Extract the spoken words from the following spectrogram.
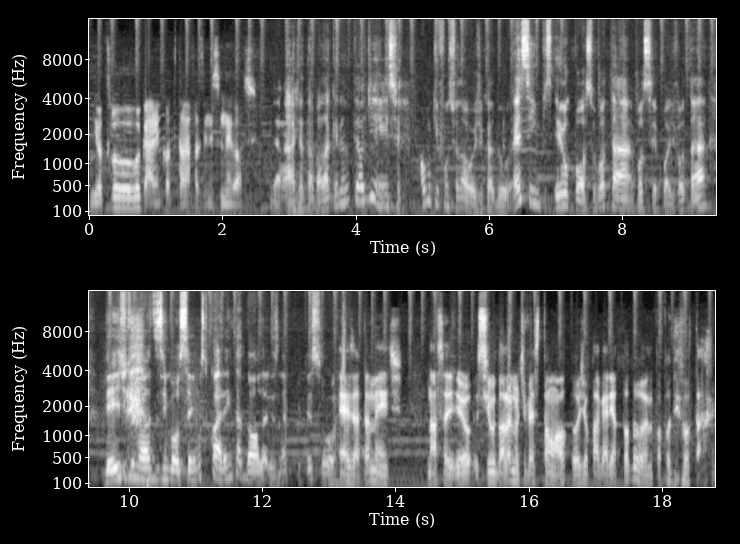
em outro lugar enquanto tava fazendo esse negócio. Ah, já tava lá querendo ter audiência. Como que funciona hoje, Cadu? É simples. Eu posso votar, você pode votar, desde que nós desembolsemos 40 dólares, né, por pessoa. É, exatamente. Nossa, eu, se o dólar não tivesse tão alto hoje, eu pagaria todo ano pra poder votar.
